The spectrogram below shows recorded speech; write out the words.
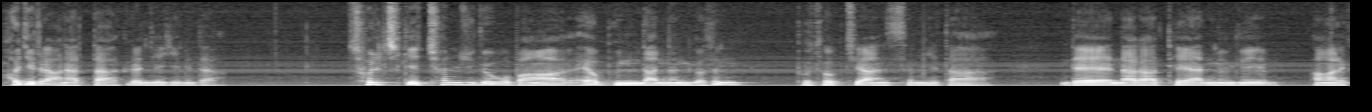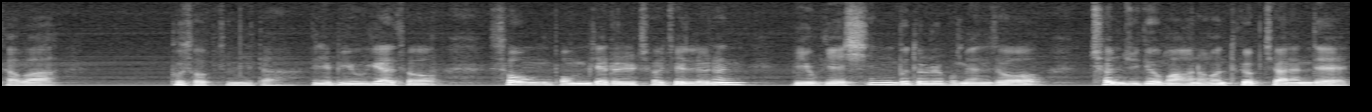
하지를 않았다 그런 얘기입니다. 솔직히 천주교가 망하여 문 닫는 것은 무섭지 않습니다. 내 나라 대한민국이 망할까봐 무섭습니다. 미국에 가서 성범죄를 저지르는 미국의 신부들을 보면서 천주교 망하는 건 두렵지 않은데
